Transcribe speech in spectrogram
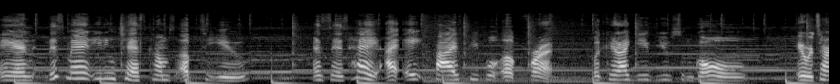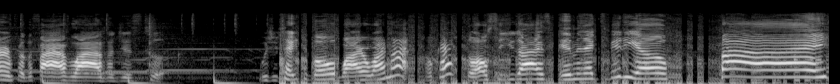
and this man eating chess comes up to you and says, Hey, I ate five people up front, but can I give you some gold in return for the five lives I just took? Would you take the gold? Why or why not? Okay, so I'll see you guys in the next video. Bye!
